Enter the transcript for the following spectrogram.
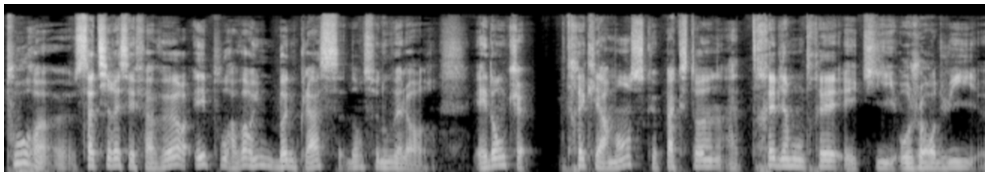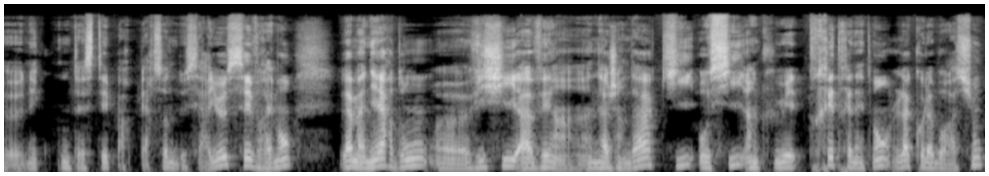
pour euh, s'attirer ses faveurs et pour avoir une bonne place dans ce nouvel ordre. Et donc, très clairement, ce que Paxton a très bien montré et qui aujourd'hui euh, n'est contesté par personne de sérieux, c'est vraiment la manière dont euh, Vichy avait un, agenda qui aussi incluait très très nettement la collaboration,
